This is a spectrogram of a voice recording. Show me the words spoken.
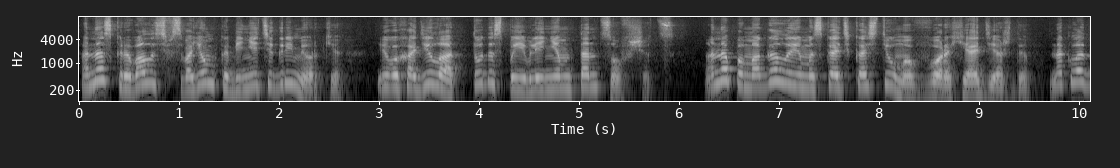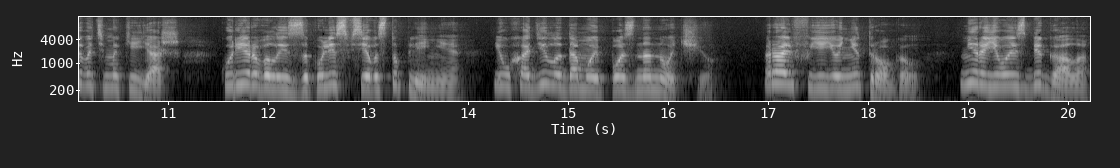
она скрывалась в своем кабинете гримерки и выходила оттуда с появлением танцовщиц. Она помогала им искать костюмы в ворохе одежды, накладывать макияж, курировала из-за кулис все выступления и уходила домой поздно ночью. Ральф ее не трогал. Мира его избегала,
